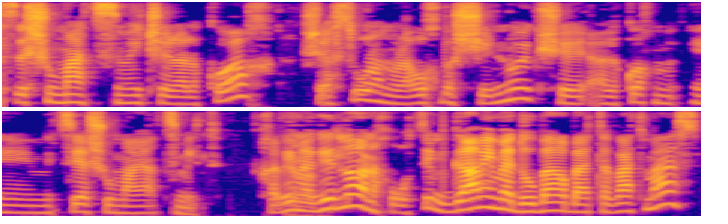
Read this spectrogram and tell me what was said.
זה שומה עצמית של הלקוח, שאסור לנו לערוך בה שינוי כשהלקוח אה, מציע שומה עצמית. חייבים להגיד לו, אנחנו רוצים, גם אם מדובר בהטבת מס,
